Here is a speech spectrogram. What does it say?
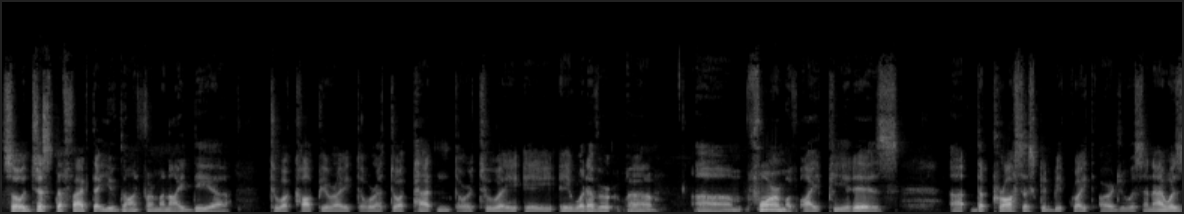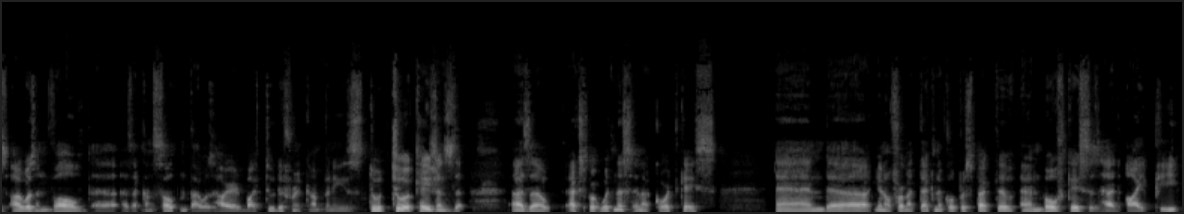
so just the fact that you've gone from an idea to a copyright or a, to a patent or to a a, a whatever uh, um, form of IP it is uh, the process could be quite arduous. And I was I was involved uh, as a consultant. I was hired by two different companies, two two occasions that, as a expert witness in a court case, and uh, you know from a technical perspective. And both cases had IP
